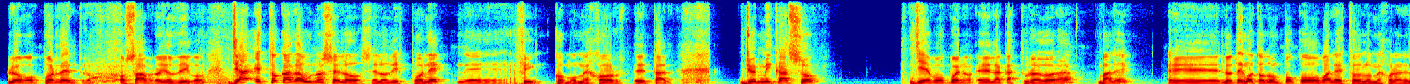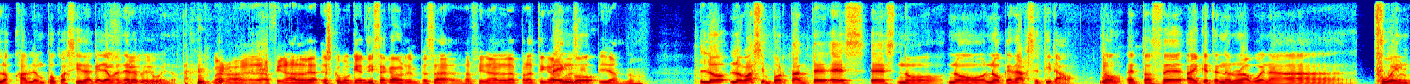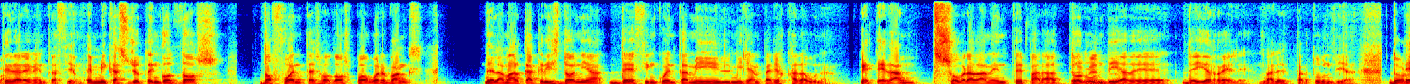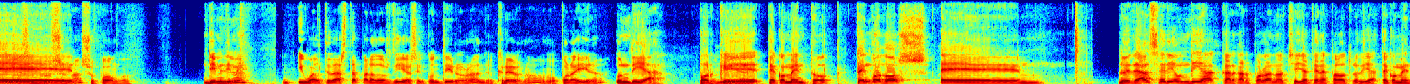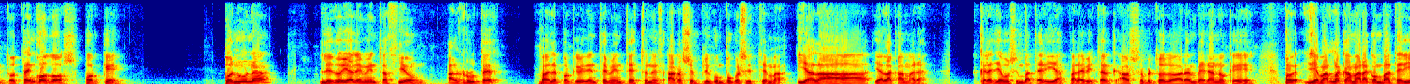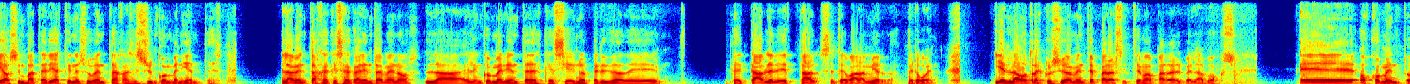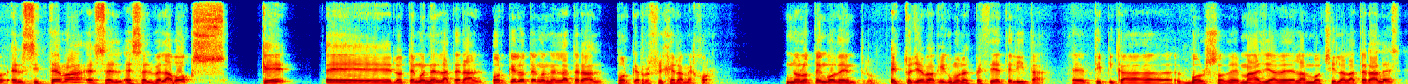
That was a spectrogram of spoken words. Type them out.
luego, por dentro, os abro y os digo, ya esto cada uno se lo, se lo dispone, eh, en fin, como mejor eh, tal. Yo en mi caso llevo, bueno, la capturadora, ¿vale? Eh, lo tengo todo un poco, vale, esto lo mejoraré, los cables un poco así de aquella manera, pero bueno. Bueno, al final es como quien dice acabas de empezar. Al final la práctica tengo, pillando. Lo, lo, más importante es, es no, no, no quedarse tirado, ¿no? Entonces hay que tener una buena fuente de alimentación. En mi caso yo tengo dos, dos fuentes o dos power banks de la marca Crisdonia de 50.000 miliamperios cada una que te dan sobradamente para todo un día de, IRL, ¿vale? Para todo un día. Dos días eh, incluso, ¿no? Supongo. Dime, dime. Igual te da hasta para dos días en continuo, ¿no? Yo creo, ¿no? O por ahí, ¿no? Un día. Porque te comento, tengo dos. Eh, lo ideal sería un día cargar por la noche y ya tienes para otro día. Te comento, tengo dos. ¿Por qué? Con una le doy alimentación al router, ¿vale? Porque evidentemente esto no es. Ahora os explico un poco el sistema. Y a la, y a la cámara que la llevo sin baterías para evitar, ah, sobre todo ahora en verano, que pues, llevar la cámara con batería o sin baterías tiene sus ventajas y sus inconvenientes. La ventaja es que se calienta menos, el inconveniente es que si hay una pérdida de, cable de tal, se te va a la mierda. Pero bueno. Y es la otra exclusivamente para el sistema para el Velabox. Eh, os comento, el sistema es el, es el Velabox que eh, lo tengo en el lateral. ¿Por qué lo tengo en el lateral? Porque refrigera mejor no lo tengo dentro. Esto lleva aquí como una especie de telita, el típica bolso de malla de las mochilas laterales,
